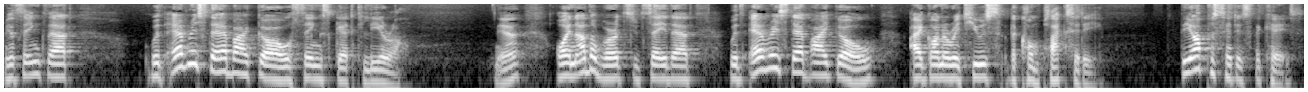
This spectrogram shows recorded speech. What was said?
you think that with every step I go, things get clearer. Yeah? Or in other words, you'd say that with every step I go, I'm going to reduce the complexity. The opposite is the case.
